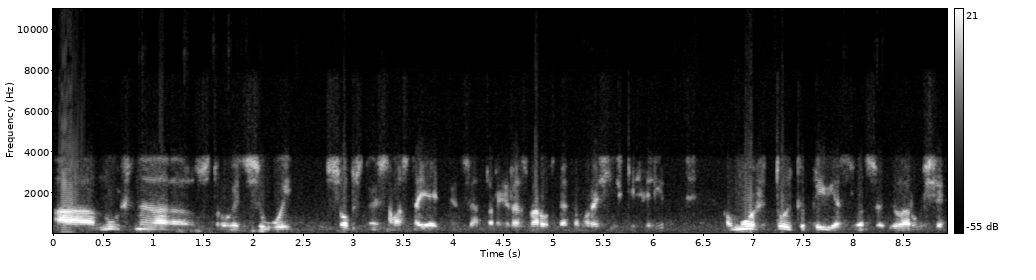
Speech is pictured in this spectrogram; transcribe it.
а нужно строить свой собственный самостоятельный центр. И разворот к этому российских элит может только приветствоваться в Беларуси.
